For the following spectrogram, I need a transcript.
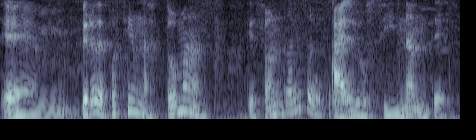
Eh, pero después tiene unas tomas que son alucinantes.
